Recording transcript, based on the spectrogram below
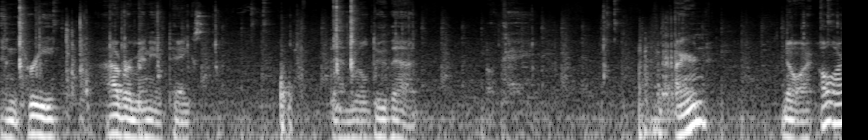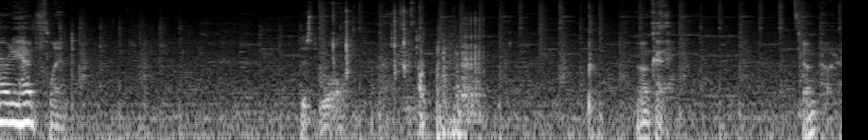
and three, however many it takes, then we'll do that. Okay. Iron? No, I, oh, I already had flint. Just wool. Okay. Gunpowder.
